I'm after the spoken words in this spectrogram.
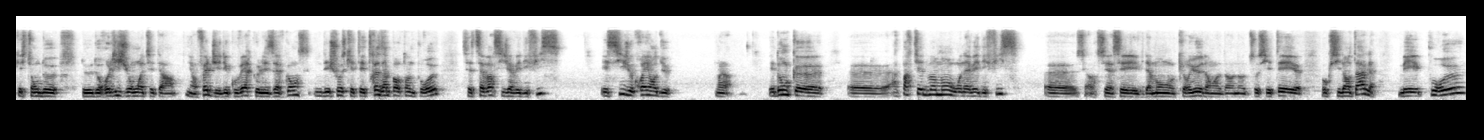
questions de, religion, etc. Et en fait, j'ai découvert que les Afghans, une des choses qui était très importante pour eux, c'est de savoir si j'avais des fils et si je croyais en Dieu. Voilà. Et donc, euh, à partir du moment où on avait des fils, euh, c'est alors c'est assez évidemment curieux dans, dans notre société euh, occidentale, mais pour eux,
